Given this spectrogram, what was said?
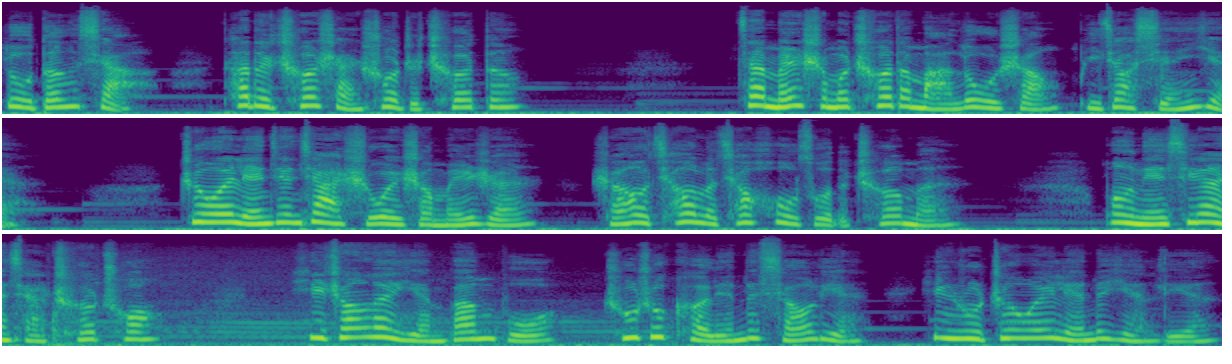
路灯下，他的车闪烁着车灯，在没什么车的马路上比较显眼。郑威廉见驾驶位上没人，然后敲了敲后座的车门。孟年星按下车窗，一张泪眼斑驳、楚楚可怜的小脸映入甄威廉的眼帘。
